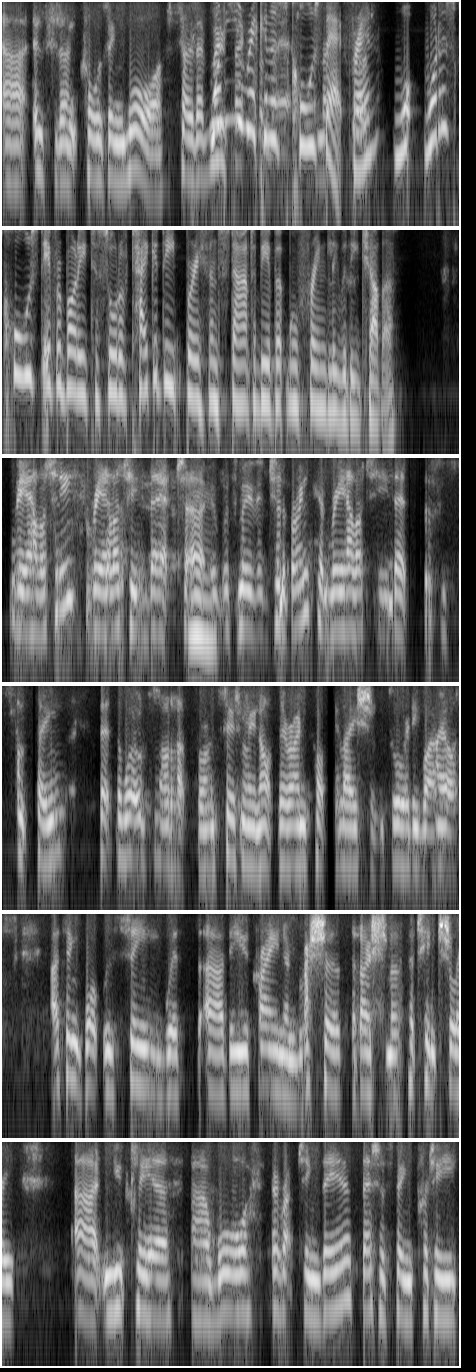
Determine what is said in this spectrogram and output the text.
uh, incident causing war. So they've what do you reckon has caused that, Fran? What what has caused everybody to sort of take a deep breath and start to be a bit more friendly with each other? reality, reality that uh, mm. it was moving to the brink, and reality that this is something that the world's not up for, and certainly not their own populations or anyone else. I think what we've seen with uh, the Ukraine and Russia, the notion of potentially uh, nuclear uh, war erupting there, that has been pretty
